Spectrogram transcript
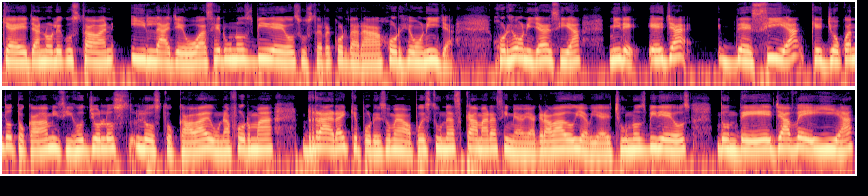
que a ella no le gustaban y la llevó a hacer unos videos, usted recordará a Jorge Bonilla. Jorge Bonilla decía, mire, ella decía que yo cuando tocaba a mis hijos yo los, los tocaba de una forma rara y que por eso me había puesto unas cámaras y me había grabado y había hecho unos videos donde ella veía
